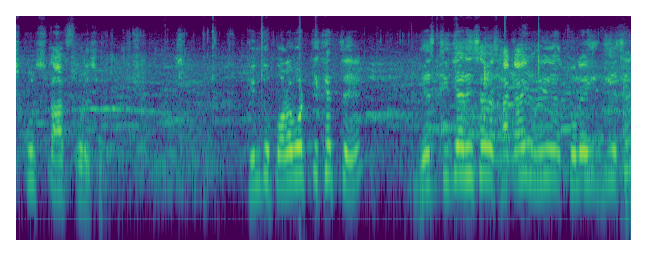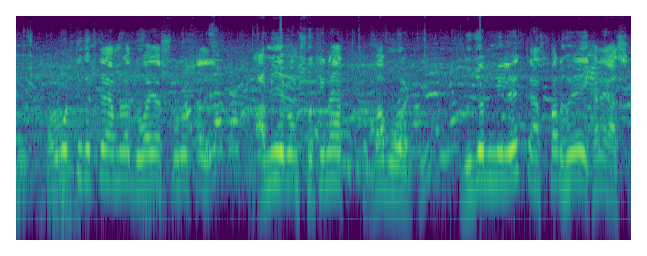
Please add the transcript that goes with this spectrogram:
স্কুল স্টার্ট করেছিল। কিন্তু পরবর্তী ক্ষেত্রে গেস্ট টিচার হিসেবে থাকায় উনি চলে গিয়েছেন। পরবর্তী ক্ষেত্রে আমরা দু হাজার ষোলো সালে আমি এবং সতীনাথ বাবু আর কি দুজন মিলে ট্রান্সফার হয়ে এখানে আসি।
